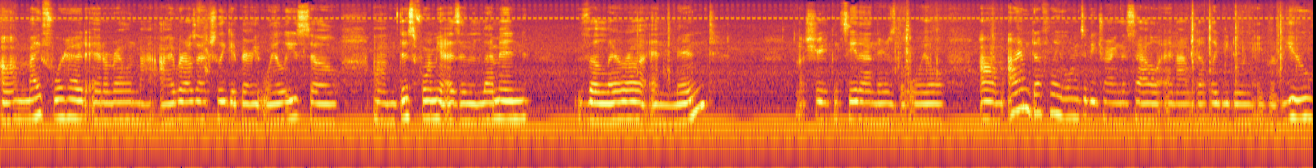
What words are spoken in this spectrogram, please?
Um, my forehead and around my eyebrows actually get very oily, so um, this formula is in lemon, valera, and mint not sure you can see that there's the oil. Um, I'm definitely going to be trying this out and I will definitely be doing a review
